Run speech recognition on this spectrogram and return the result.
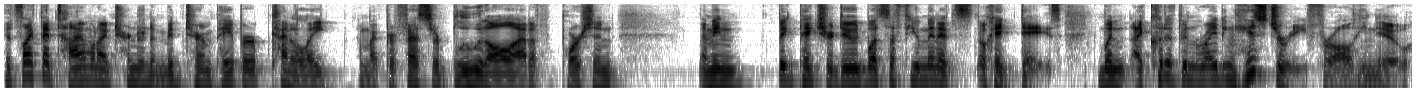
It's like that time when I turned in a midterm paper kind of late and my professor blew it all out of proportion I mean, big picture, dude, what's a few minutes? Okay, days. When I could have been writing history for all he knew.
